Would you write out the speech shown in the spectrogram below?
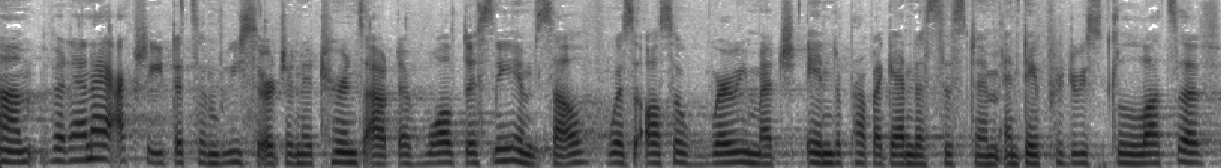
Um, but then I actually did some research, and it turns out that Walt Disney himself was also very much in the propaganda system, and they produced lots of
